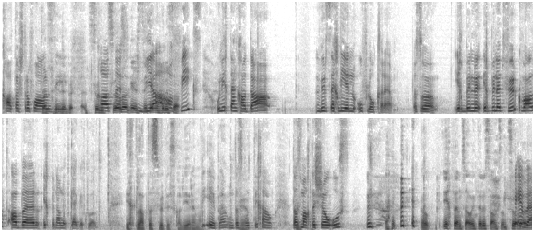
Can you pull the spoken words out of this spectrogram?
katastrophal Das sein. wird- zum Katas- Zuschauen ist sicher ja, fix. Und ich denke auch da würde es ein bisschen auflockern. Also, ich bin, nicht- ich bin nicht für Gewalt, aber ich bin auch nicht gegen Gewalt. Ich glaube, das wird eskalieren, Mann. Eben, und das Ja. wollte ich auch. Das macht eine Show aus. Ja, ich fände es auch interessant und so. Eben.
